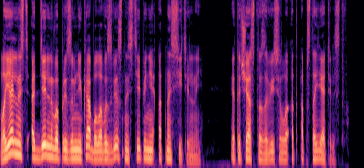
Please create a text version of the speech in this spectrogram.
Лояльность отдельного призывника была в известной степени относительной. Это часто зависело от обстоятельств.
